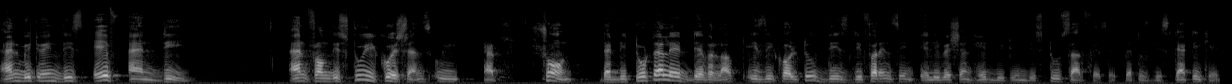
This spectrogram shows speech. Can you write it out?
and between this F and D and from these two equations we have shown that the total head developed is equal to this difference in elevation head between these two surfaces that is the static head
